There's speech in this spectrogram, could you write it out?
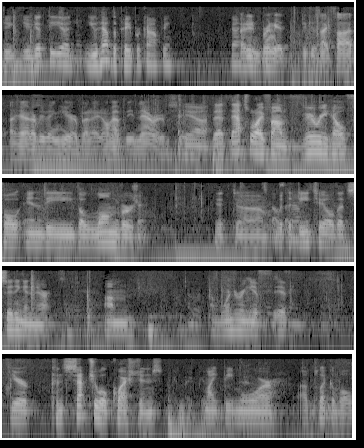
Do you- you get the, uh, you have the paper copy? I didn't bring it because I thought I had everything here, but I don't have the narratives here. Yeah, that, that's what I found very helpful in the, the long version. It, um, with the out. detail that's sitting in there. Um, I'm wondering if, if your conceptual questions might be more, applicable.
